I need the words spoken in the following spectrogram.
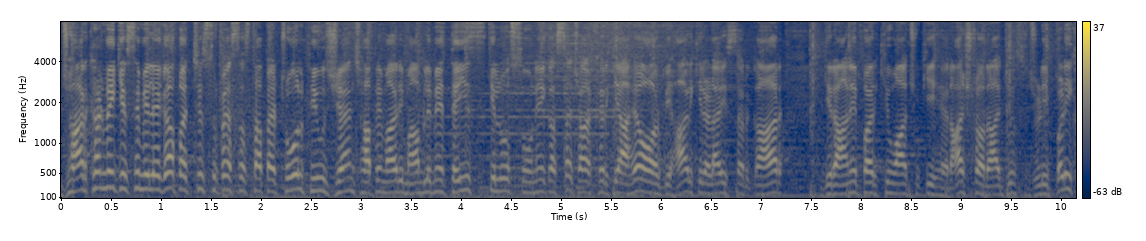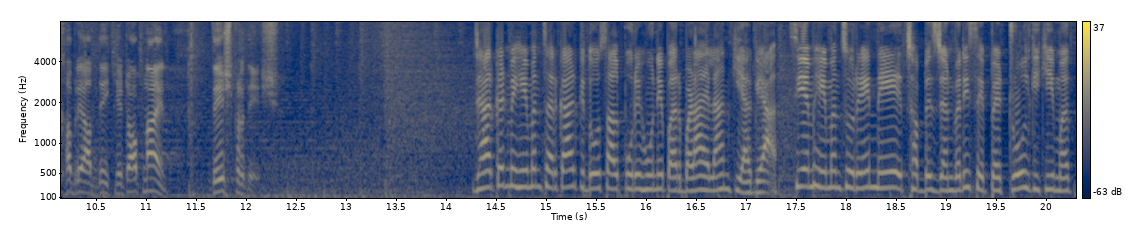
झारखंड में किसे मिलेगा 25 रुपए सस्ता पेट्रोल? पीयूष जैन छापेमारी मामले में 23 किलो सोने का सच आखिर क्या है? और बिहार की लड़ाई सरकार गिराने पर क्यों आ चुकी है? राष्ट्र और राज्यों से जुड़ी बड़ी खबरें आप देखिए टॉप नाइन, देश प्रदेश। झारखंड में हेमंत सरकार के दो साल पूरे होने पर बड़ा ऐलान किया गया। सीएम हेमंत सोरेन ने 26 जनवरी से पेट्रोल की कीमत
